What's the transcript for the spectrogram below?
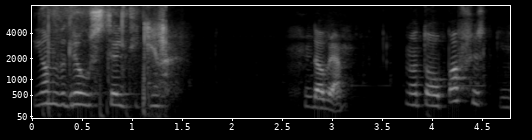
I on wygrał z Celticiem. Dobra. No to po wszystkim.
